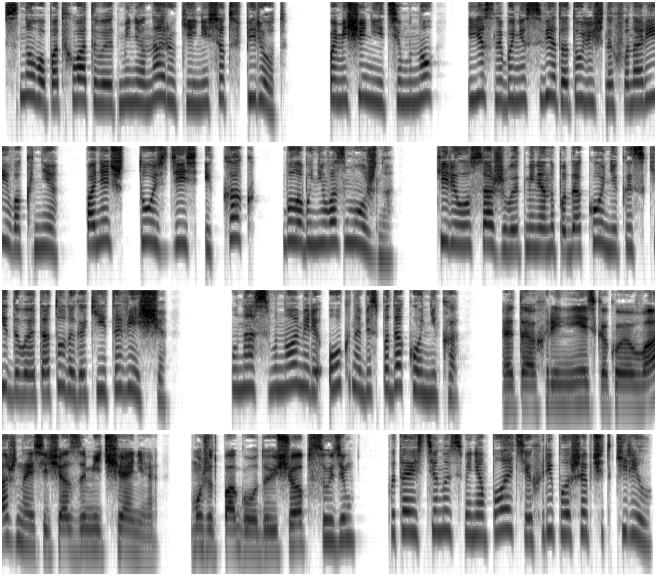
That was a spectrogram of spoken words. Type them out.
Снова подхватывает меня на руки и несет вперед. В помещении темно, и если бы не свет от уличных фонарей в окне, понять, что здесь и как, было бы невозможно. Кирилл усаживает меня на подоконник и скидывает оттуда какие-то вещи. У нас в номере окна без подоконника. Это охренеть, какое важное сейчас замечание. Может, погоду еще обсудим? Пытаясь тянуть с меня платье, хрипло шепчет Кирилл.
